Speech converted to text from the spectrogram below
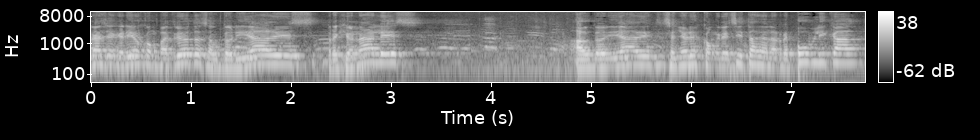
gracias, queridos compatriotas, autoridades regionales, autoridades, señores congresistas de la República.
